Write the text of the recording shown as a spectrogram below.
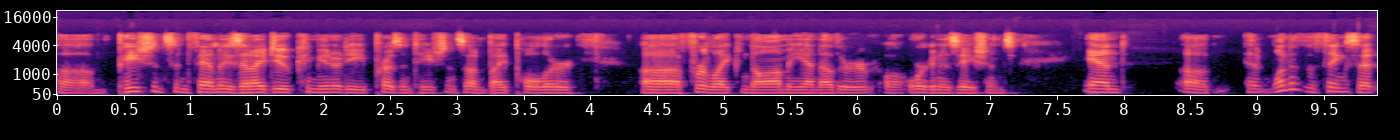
um, patients and families, and I do community presentations on bipolar uh, for like NAMI and other uh, organizations. And um, and one of the things that,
